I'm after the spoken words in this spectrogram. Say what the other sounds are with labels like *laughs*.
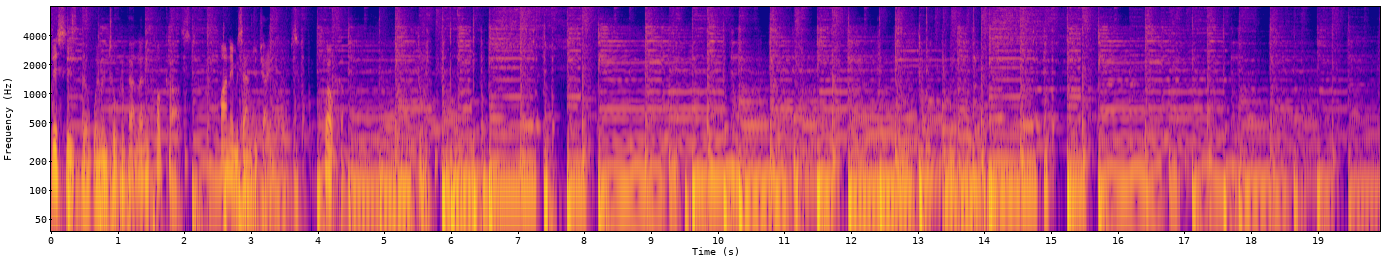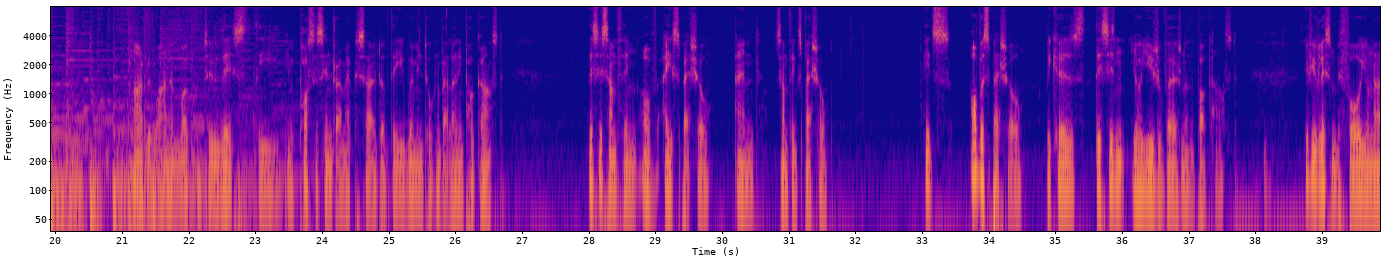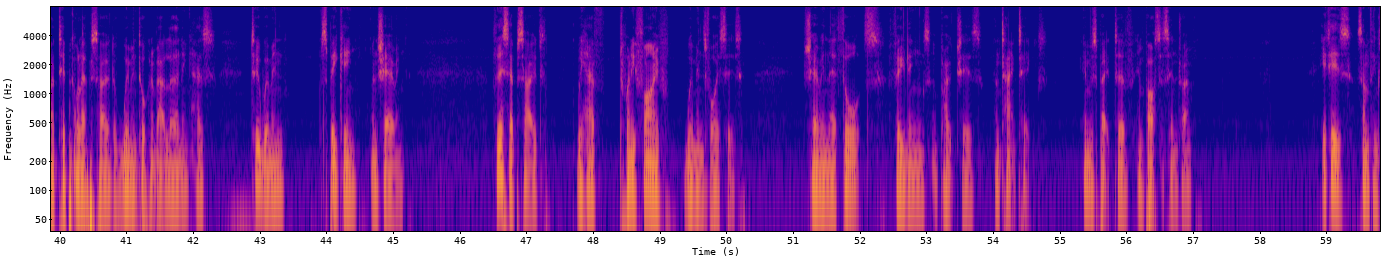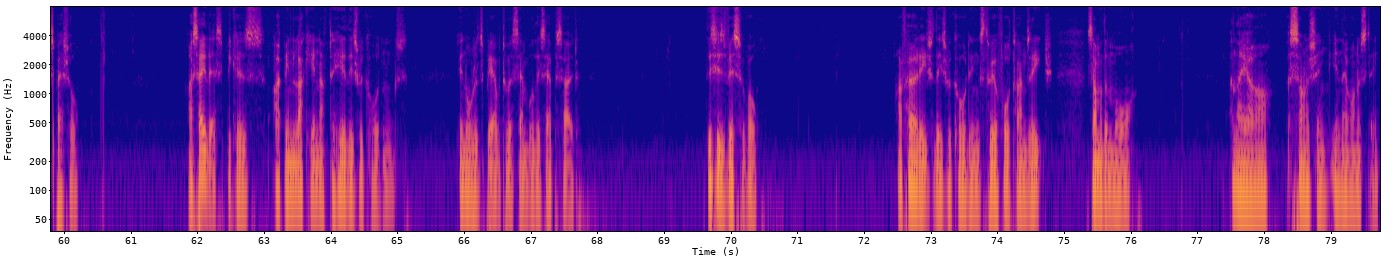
This is the Women Talking About Learning podcast. My name is Andrew Jacobs. Welcome. Hi, everyone, and welcome to this, the imposter syndrome episode of the Women Talking About Learning podcast. This is something of a special and something special. It's of a special because this isn't your usual version of the podcast. If you've listened before, you'll know a typical episode of Women Talking About Learning has two women speaking and sharing. For this episode, we have 25 women's voices sharing their thoughts, feelings, approaches, and tactics in respect of imposter syndrome. It is something special. I say this because I've been lucky enough to hear these recordings in order to be able to assemble this episode. This is visceral. I've heard each of these recordings three or four times each, some of them more, and they are astonishing in their honesty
